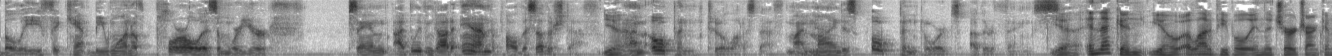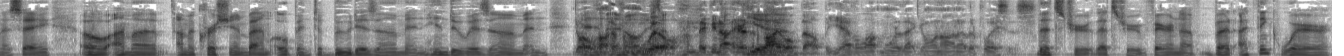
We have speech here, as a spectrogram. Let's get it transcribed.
belief. It can't be one of pluralism where you're saying I believe in God and all this other stuff. Yeah, and I'm open to a lot of stuff. My yeah. mind is open towards other things. Yeah, and that can you know a lot of people in the church aren't going to say, "Oh, I'm a I'm a Christian, but I'm open to Buddhism and Hinduism and." Well, and, a lot of them will. Maybe not here in the. Bible Belt, but you have a lot more of that going on other places. That's true. That's true. Fair enough. But I think where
